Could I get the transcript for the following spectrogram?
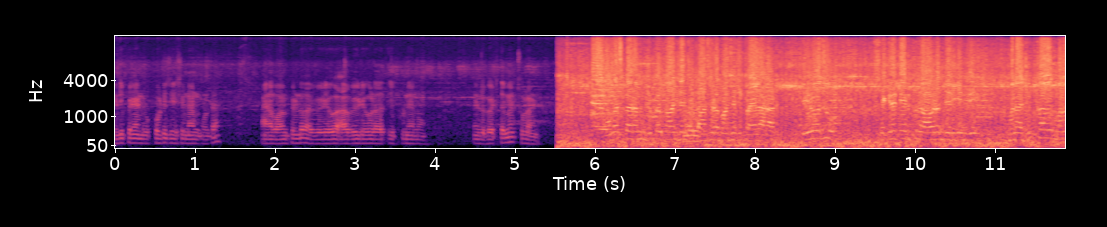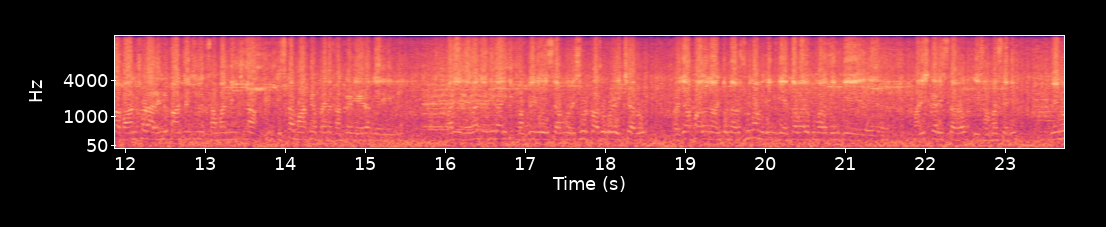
ఇండిపెండెంట్గా పోటీ చేసిండు అనుకుంటా. ఆయన పంపిండు ఆ వీడియో ఆ వీడియో కూడా ఇప్పుడు నేను ఇంట్లో పెడితే మీరు చూడండి. నమస్కారం. జుక్కల్ కాన్సెన్స్ బాన్సోడ కాన్సెన్స్ ప్రయలాడ ఈరోజు సెక్రటరీకి రావడం జరిగింది. మన జుక్కల్ మన బాన్సోడ రెండు కాన్సెన్స్లకు సంబంధించిన ఇసుక మార్కెట్ పైన కంప్లైంట్ చేయడం జరిగింది. మరి రేవంత్ రెడ్డి గారికి కంప్లైంట్ చేశాము. రిసోర్ట్ కార్డు కూడా ఇచ్చారు. ప్రజాపాలన అంటున్నారు. చూద్దాం దీనికి ఎంతవరకు మన దీనికి పరిష్కరిస్తారో ఈ సమస్యని. నేను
